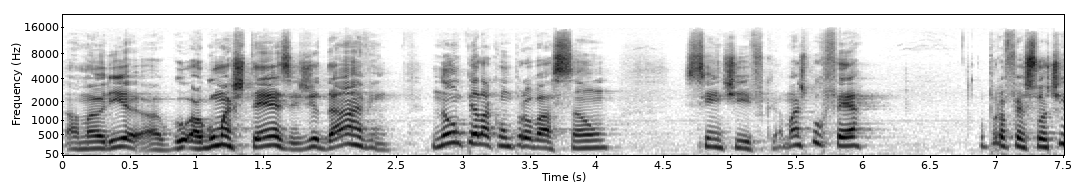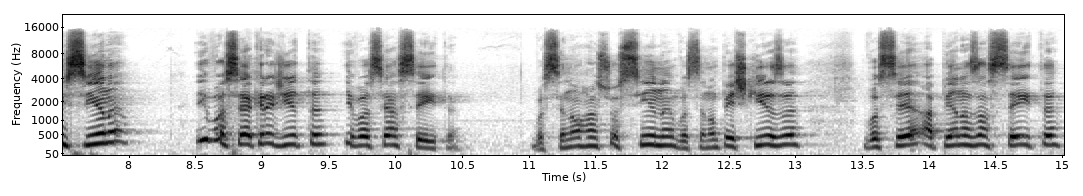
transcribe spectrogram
a maioria, algumas teses de Darwin, não pela comprovação científica, mas por fé. O professor te ensina e você acredita e você aceita. Você não raciocina, você não pesquisa, você apenas aceita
